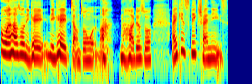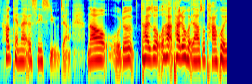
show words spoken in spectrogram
我问他说，你可以，你可以讲中文吗？然后他就说，I can speak Chinese. How can I assist you？这样，然后我就，他就说，他他就回答说，他会，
